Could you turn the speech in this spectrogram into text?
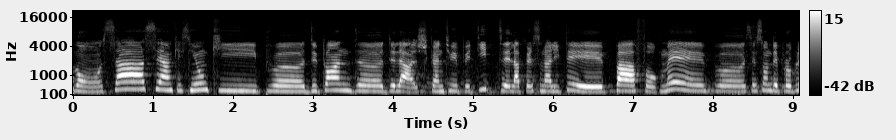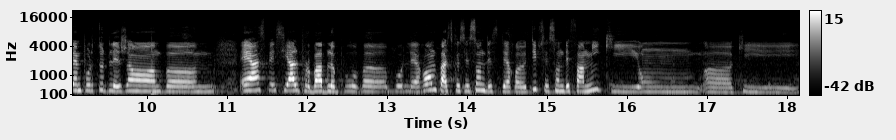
bon, ça, c'est une question qui peut dépendre de, l'âge. Quand tu es petite, la personnalité n'est pas formée. Euh, ce sont des problèmes pour toutes les gens, euh, et en spécial probable pour, euh, pour les Roms, parce que ce sont des stéréotypes, ce sont des familles qui ont, qui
